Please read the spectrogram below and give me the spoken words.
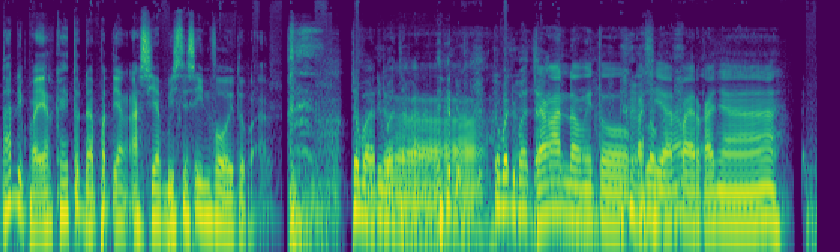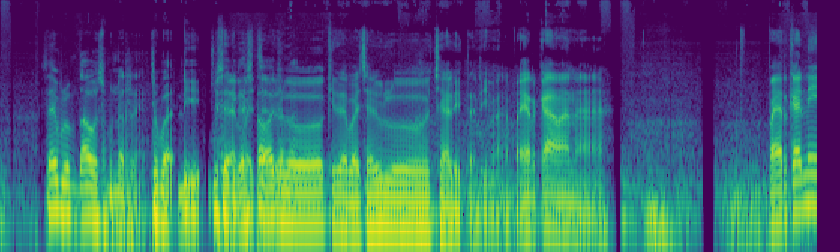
Tadi Pak RK itu dapat yang Asia Business Info itu Pak. Coba Aduh. dibacakan. Coba dibacakan. Jangan dong itu, kasihan Pak RK-nya. Saya belum tahu sebenarnya. Coba di bisa Kita dikasih tahu aja. dulu, kita baca dulu cari tadi mana Pak RK mana. Pak RK ini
